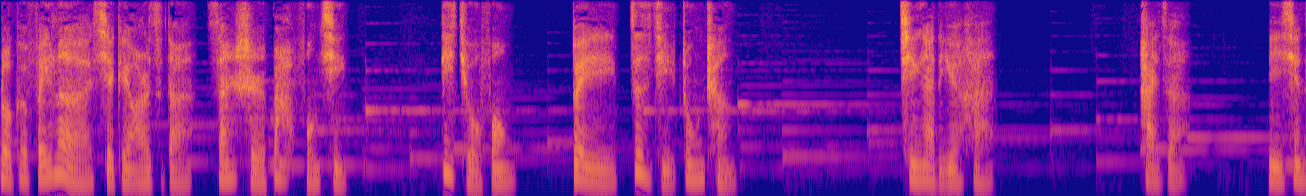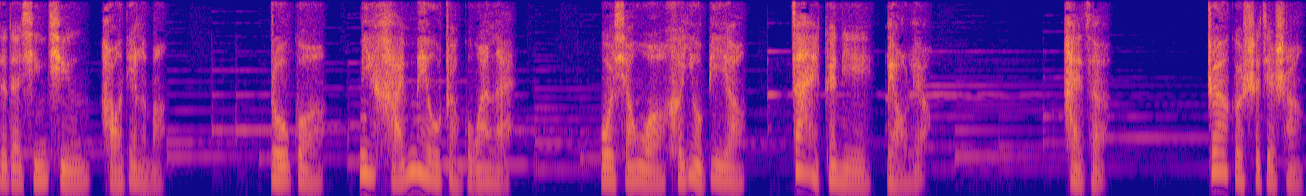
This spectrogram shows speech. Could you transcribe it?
洛克菲勒写给儿子的三十八封信，第九封，对自己忠诚。亲爱的约翰，孩子，你现在的心情好点了吗？如果你还没有转过弯来，我想我很有必要再跟你聊聊。孩子，这个世界上，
